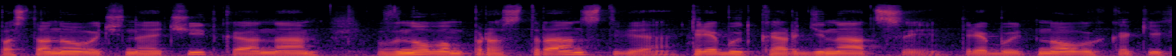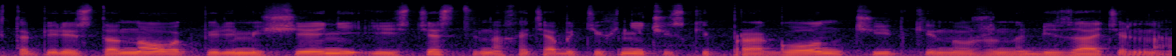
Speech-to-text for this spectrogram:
постановочная читка, она в новом пространстве требует координации, требует новых каких-то перестановок, перемещений, и, естественно, хотя бы технический прогон читки нужен обязательно.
